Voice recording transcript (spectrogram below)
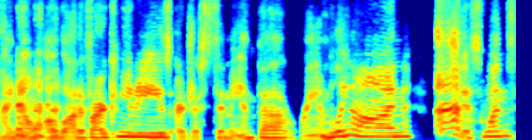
I know a lot of our communities are just samantha rambling on. This one's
